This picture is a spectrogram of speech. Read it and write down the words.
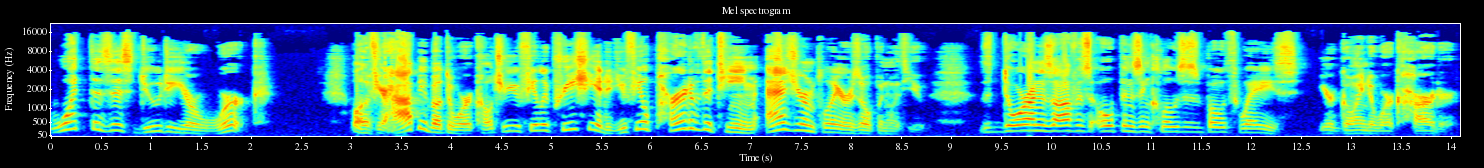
what does this do to your work? Well, if you're happy about the work culture, you feel appreciated. You feel part of the team as your employer is open with you. The door on his office opens and closes both ways. You're going to work harder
